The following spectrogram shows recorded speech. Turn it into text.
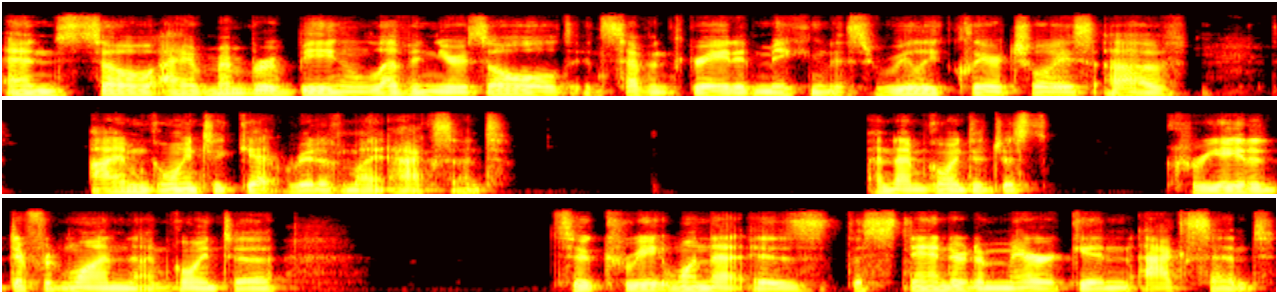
And so I remember being 11 years old in seventh grade and making this really clear choice of I'm going to get rid of my accent. And I'm going to just create a different one. I'm going to to create one that is the standard American accent,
